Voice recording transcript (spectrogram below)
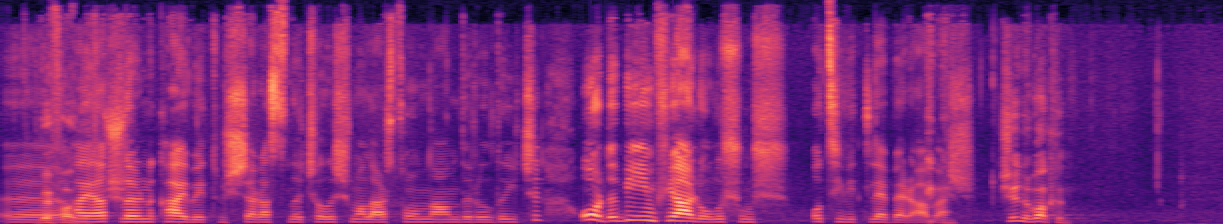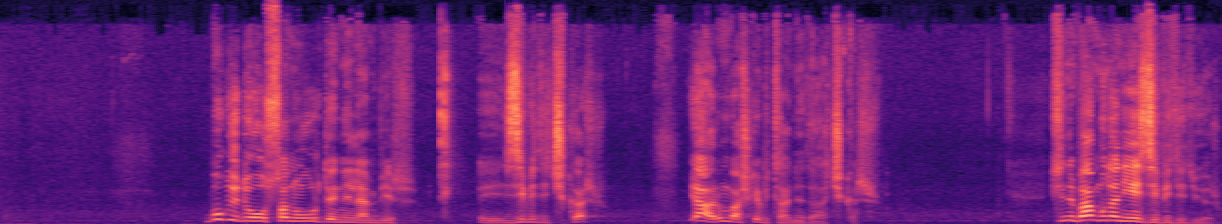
Ee, Vefat etmiş. hayatlarını kaybetmişler aslında çalışmalar sonlandırıldığı için. Orada bir infial oluşmuş o tweetle beraber. Şimdi bakın. Bugün Oğuzhan Uğur denilen bir e, zibidi çıkar. Yarın başka bir tane daha çıkar. Şimdi ben buna niye zibidi diyorum?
